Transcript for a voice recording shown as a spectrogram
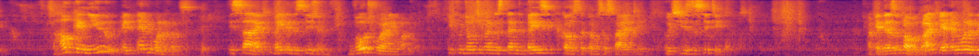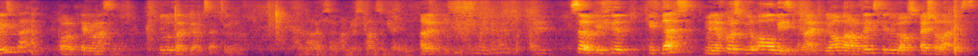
So how can you and every one of us decide, make a decision, vote for anyone if we don't even understand the basic concept of a society, which is the city? Okay, there's a problem, right? Yeah, everyone agrees with that? Or everyone has to? You look like you're upset. I'm not upset. I'm just concentrating. So if you, if that's, I mean, of course, we're all busy, right? We all have our things to do. We're all specialized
